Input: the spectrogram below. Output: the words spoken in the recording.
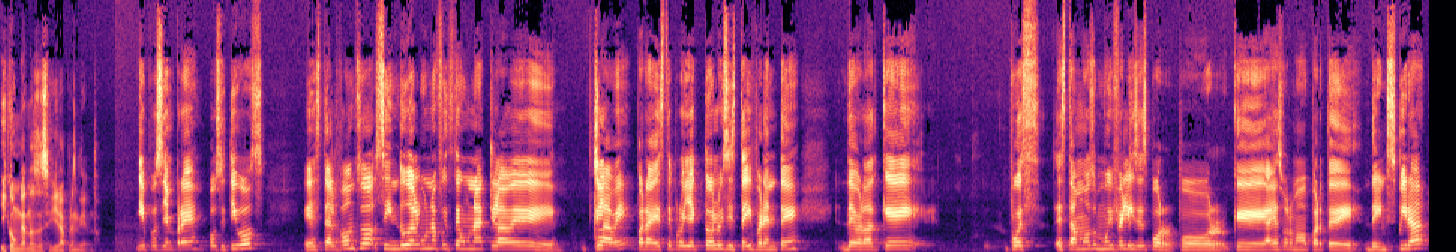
y con ganas de seguir aprendiendo. Y pues siempre positivos. Este, Alfonso, sin duda alguna fuiste una clave, clave para este proyecto, lo hiciste diferente. De verdad que, pues, estamos muy felices por, por que hayas formado parte de, de Inspira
